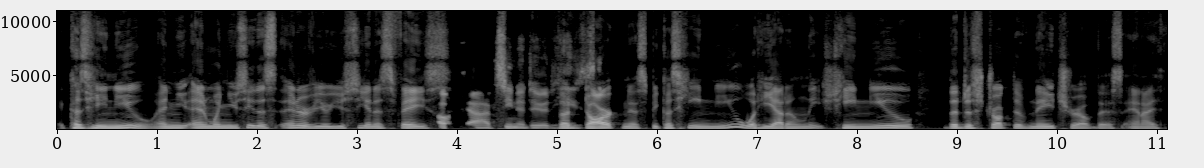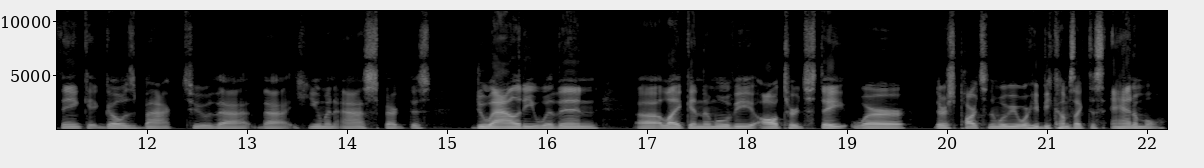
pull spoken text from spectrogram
Because he knew, and you, and when you see this interview, you see in his face Oh yeah, I've seen it, dude. the He's- darkness because he knew what he had unleashed. He knew the destructive nature of this, and I think it goes back to that that human aspect, this duality within, uh, like in the movie Altered State, where there's parts in the movie where he becomes like this animal,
